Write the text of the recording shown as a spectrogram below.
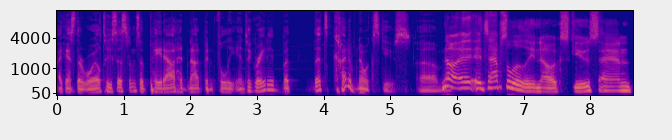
I guess their royalty systems have paid out had not been fully integrated, but that's kind of no excuse. Um, no, it's absolutely no excuse. And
